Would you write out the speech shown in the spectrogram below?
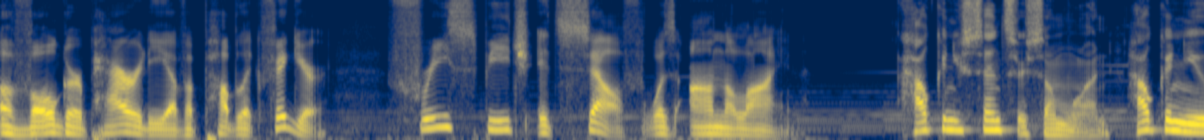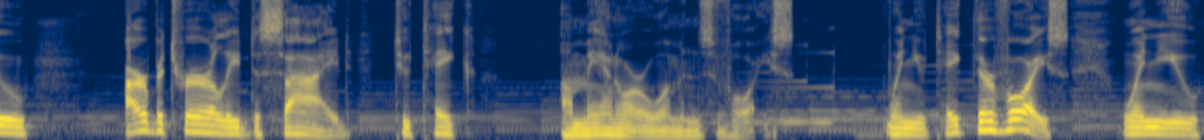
a vulgar parody of a public figure. Free speech itself was on the line. How can you censor someone? How can you arbitrarily decide to take a man or a woman's voice? When you take their voice, when you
